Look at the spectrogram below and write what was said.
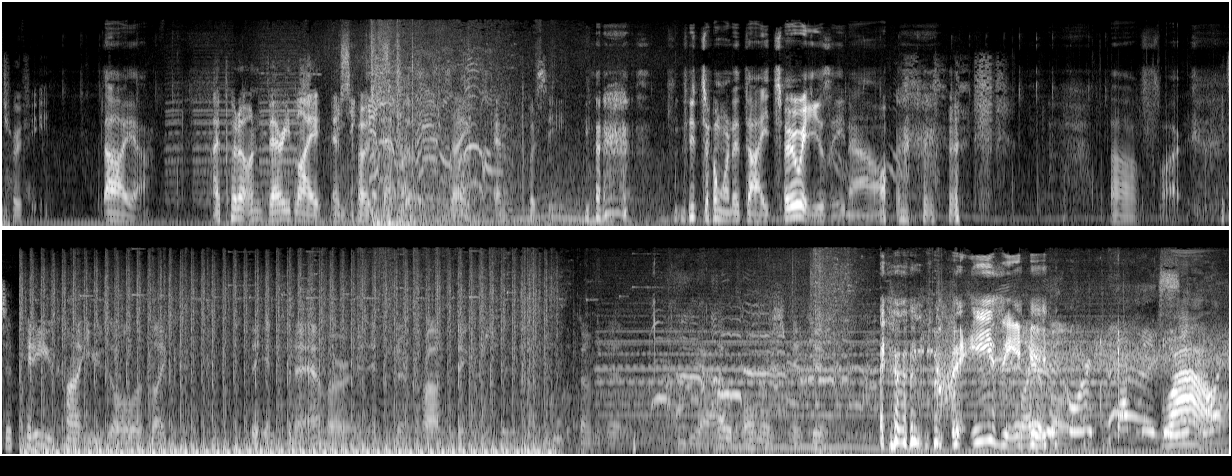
trophy. Oh yeah. I put it on very light and per chapter because I am a pussy. you don't want to die too easy now. oh fuck. It's a pity you can't use all of like the infinite ammo and infinite crafting with the permadeath. That would almost make it easy. playable. Wow.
